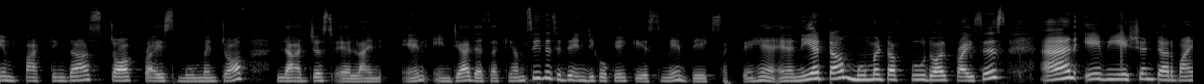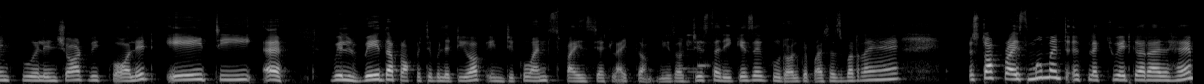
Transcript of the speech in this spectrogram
impacting the stock price movement of largest airline in India जैसा कि हम सीधे सीधे इंडिको के केस में देख सकते हैं। In near term movement of crude oil prices and aviation turbine fuel in short we call it A T F will weigh the profitability of IndiGo and SpiceJet like companies और जिस तरीके से क्रूड ऑयल के प्राइसेस बढ़ रहे हैं स्टॉक प्राइस मूवमेंट फ्लैक्चुएट कर रहा है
